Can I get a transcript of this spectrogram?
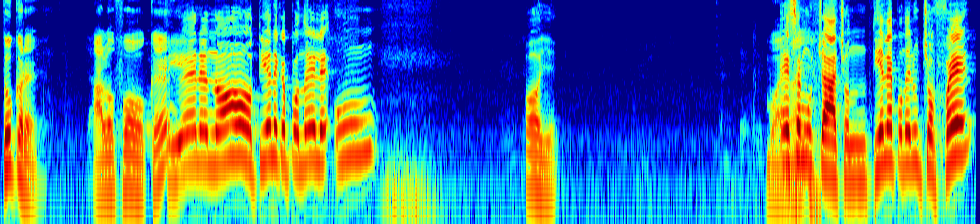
¿Tú crees? A los foques. Tiene, no, tiene que ponerle un... Oye, Bueno, ese ahí- muchacho tiene que ponerle un chofer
